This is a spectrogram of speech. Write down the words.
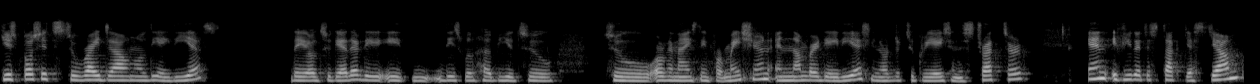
Use post-its to write down all the ideas. They all together, the, it, this will help you to, to organize the information and number the ideas in order to create a structure. And if you get stuck, just jump.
